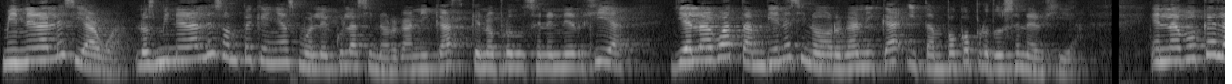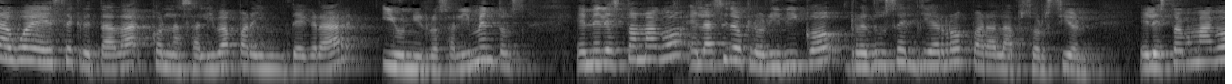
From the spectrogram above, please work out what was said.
Minerales y agua. Los minerales son pequeñas moléculas inorgánicas que no producen energía, y el agua también es inorgánica y tampoco produce energía. En la boca el agua es secretada con la saliva para integrar y unir los alimentos. En el estómago, el ácido clorhídrico reduce el hierro para la absorción. El estómago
